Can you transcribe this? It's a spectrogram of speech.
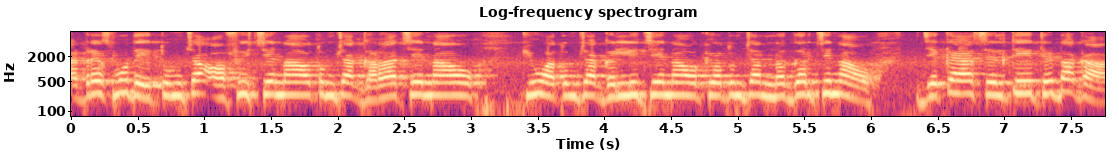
ॲड्रेसमध्ये तुमच्या ऑफिसचे नाव तुमच्या घराचे नाव किंवा तुमच्या गल्लीचे नाव किंवा तुमच्या नगरचे नाव जे काय असेल ते इथे टाका.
